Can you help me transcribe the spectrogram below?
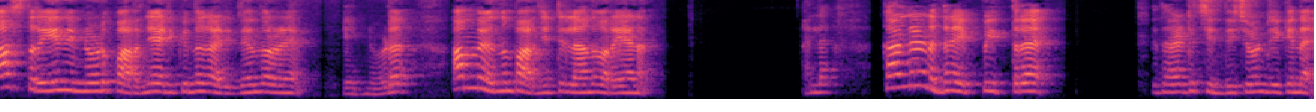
ആ സ്ത്രീ നിന്നോട് പറഞ്ഞായിരിക്കുന്ന കരുതിയെന്ന് പറയാം എന്നോട് അമ്മയൊന്നും പറഞ്ഞിട്ടില്ല എന്ന് പറയാണ്. അല്ല കണ്ണേട്ടൻ എന്തിനാ ഇപ്പൊ ഇത്ര ഇതായിട്ട് ചിന്തിച്ചുകൊണ്ടിരിക്കുന്നെ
